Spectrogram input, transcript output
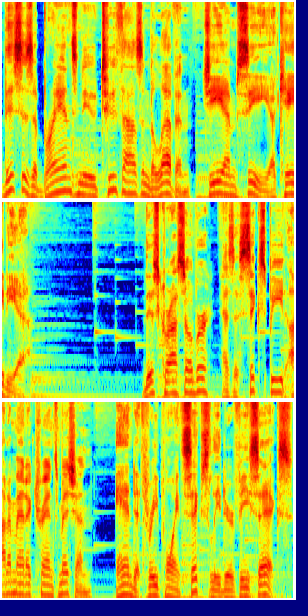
This is a brand new 2011 GMC Acadia. This crossover has a 6-speed automatic transmission and a 3.6-liter V6.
